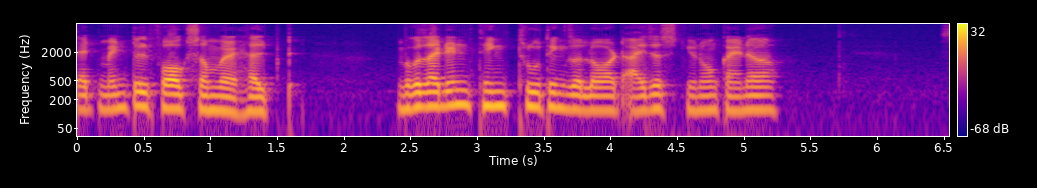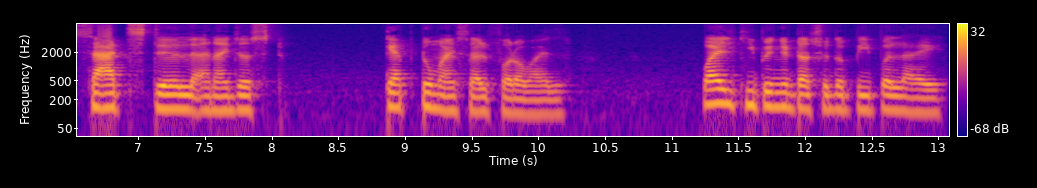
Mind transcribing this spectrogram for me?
That mental fog somewhere helped. Because I didn't think through things a lot. I just, you know, kind of sat still and I just kept to myself for a while. while keeping in touch with the people I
